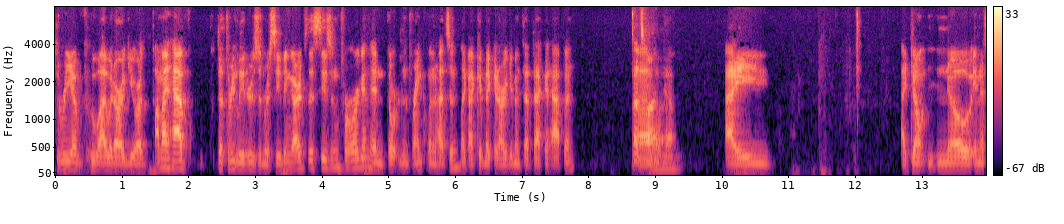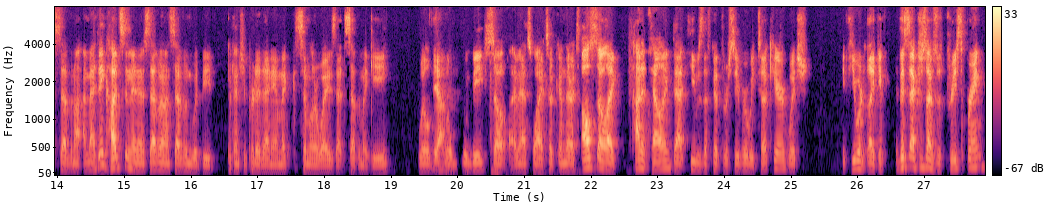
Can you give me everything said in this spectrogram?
three of who I would argue are I might have the three leaders in receiving yards this season for Oregon and Thornton, Franklin, and Hutson. Like I could make an argument that that could happen. That's uh, fine. Yeah. I I don't know in a seven. On, I mean, I think Hutson in a seven on seven would be potentially pretty dynamic, similar ways that Seven McGee will, yeah. will be. So I mean, that's why I took him there. It's also like kind of telling that he was the fifth receiver we took here. Which, if you were like, if this exercise was pre-spring,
